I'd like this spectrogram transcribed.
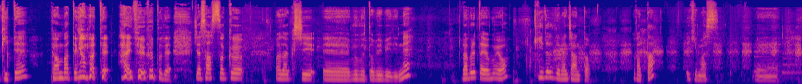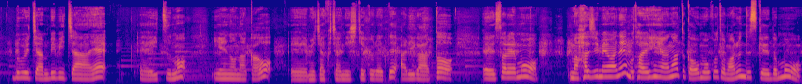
起きて頑張って頑張って。はいということで。じゃあ早速私、えー、ブブとビビにね。ラブレター読むよ。聞いといてねちゃんと。分かった？いきます。えー、ブブちゃんビビちゃんへえー、いつも家の中を、えー、めちゃくちゃにしてくれてありがとう、えー、それもまあ初めはねもう大変やなとか思うこともあるんですけれども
